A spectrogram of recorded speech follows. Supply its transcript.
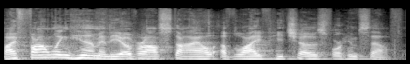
by following him in the overall style of life he chose for himself.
